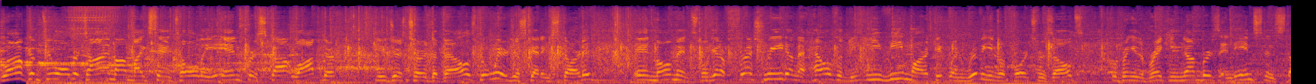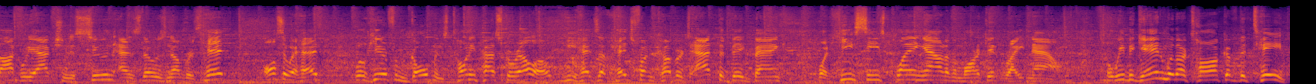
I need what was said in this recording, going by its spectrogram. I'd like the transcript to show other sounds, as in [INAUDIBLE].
Welcome to Overtime. I'm Mike Santoli in for Scott Wapner. You just heard the bells, but we're just getting started. In moments, we'll get a fresh read on the health of the EV market when Rivian reports results. We'll bring you the breaking numbers and instant stock reaction as soon as those numbers hit. Also ahead, we'll hear from Goldman's Tony Pasquariello. He heads up hedge fund coverage at the big bank, what he sees playing out in the market right now. But we begin with our talk of the tape.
